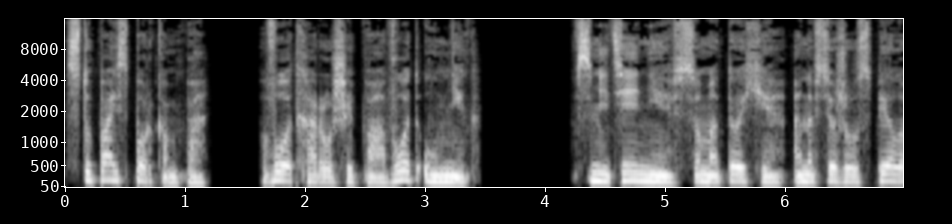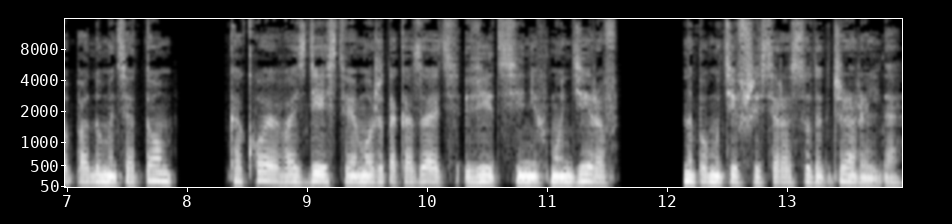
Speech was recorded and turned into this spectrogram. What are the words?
Ступай с Порком, па. Вот хороший па, вот умник». В смятении, в суматохе она все же успела подумать о том, какое воздействие может оказать вид синих мундиров на помутившийся рассудок Джеральда,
